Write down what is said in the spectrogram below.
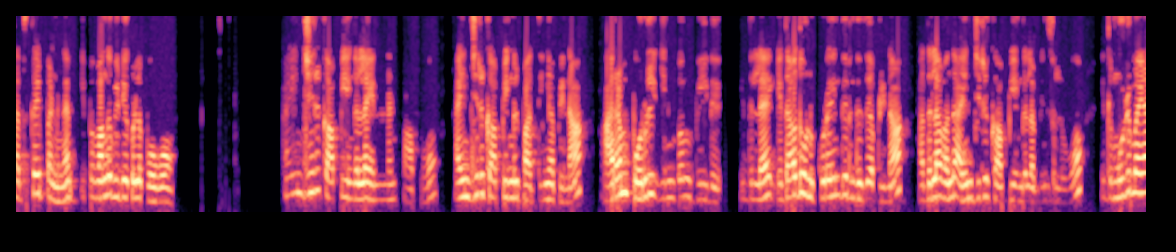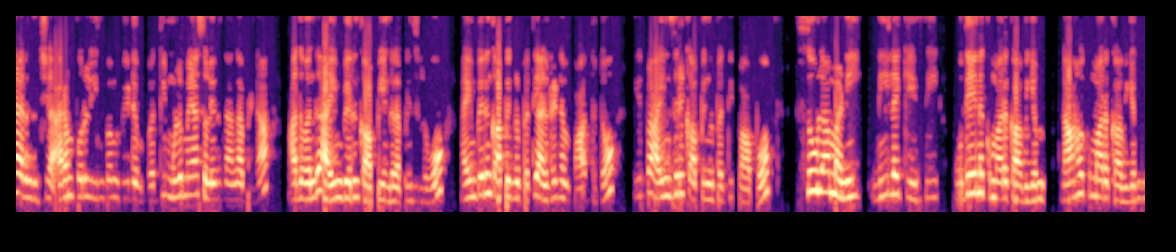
சப்ஸ்கிரைப் பண்ணுங்க. இப்போ வாங்க வீடியோக்குள்ளே போவோம். ஐஞ்சிறு காப்பியங்கள்லாம் என்னென்னு பார்ப்போம். ஐஞ்சிறு காப்பியங்கள் பார்த்தீங்க அப்படின்னா அறம் பொருள் இன்பம் வீடு. இதுல ஏதாவது ஒன்று குறைந்து இருந்தது அப்படின்னா அதெல்லாம் வந்து ஐஞ்சிறு காப்பியங்கள் அப்படின்னு சொல்லுவோம். இது முழுமையா இருந்துச்சு. அறம் பொருள் இன்பம் வீடு பத்தி முழுமையா சொல்லியிருந்தாங்க அப்படின்னா அது வந்து ஐம்பெரும் காப்பியங்கள் அப்படின்னு சொல்லுவோம். ஐம்பெரும் காப்பியங்கள் பத்தி ஆல்ரெடி நம்ம பார்த்துட்டோம். இப்போ ஐஞ்சிறு காப்பியங்கள் பத்தி பார்ப்போம். சூளாமணி நீலகேசி உதயனகுமார காவியம் நாககுமார காவியம்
